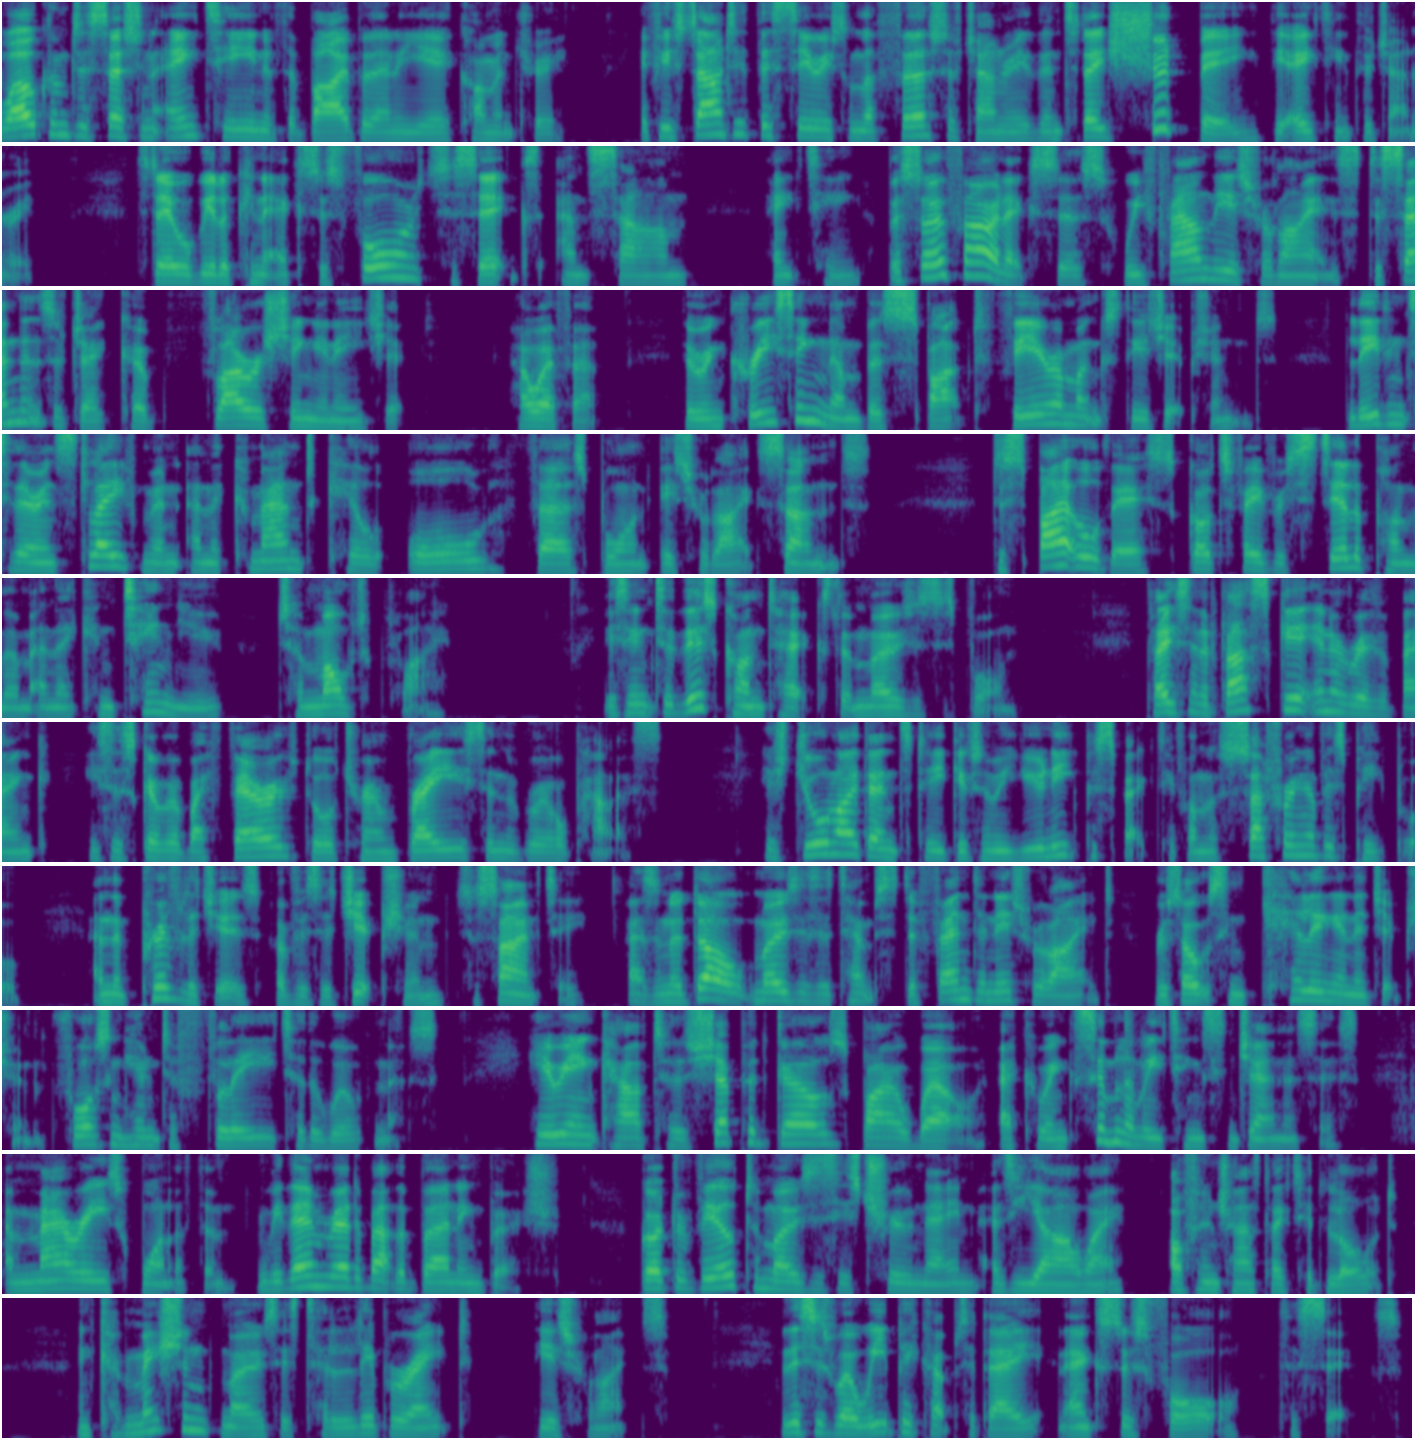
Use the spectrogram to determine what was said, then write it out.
Welcome to session 18 of the Bible in a Year commentary. If you started this series on the 1st of January, then today should be the 18th of January. Today we'll be looking at Exodus 4 to 6 and Psalm 18. But so far in Exodus, we found the Israelites, descendants of Jacob, flourishing in Egypt. However, their increasing numbers sparked fear amongst the Egyptians, leading to their enslavement and the command to kill all firstborn Israelite sons. Despite all this, God's favour is still upon them and they continue to multiply. It's into this context that Moses is born. Placed in a basket in a riverbank, he's discovered by Pharaoh's daughter and raised in the royal palace. His dual identity gives him a unique perspective on the suffering of his people and the privileges of his Egyptian society. As an adult, Moses attempts to defend an Israelite, results in killing an Egyptian, forcing him to flee to the wilderness. Here he encounters shepherd girls by a well, echoing similar meetings in Genesis, and marries one of them. We then read about the burning bush. God revealed to Moses his true name as Yahweh, often translated Lord, and commissioned Moses to liberate the Israelites. This is where we pick up today in Exodus 4 to 6.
